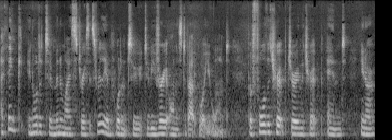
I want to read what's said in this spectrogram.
I think in order to minimize stress, it's really important to, to be very honest about what you want before the trip, during the trip, and you know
